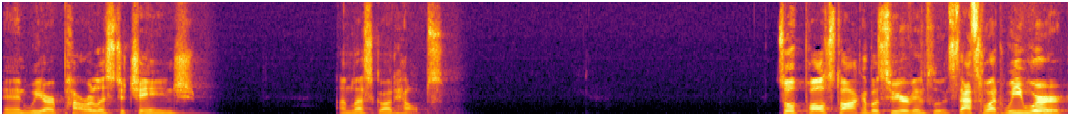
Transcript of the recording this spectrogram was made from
And we are powerless to change unless God helps. So, Paul's talking about sphere of influence. That's what we were.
